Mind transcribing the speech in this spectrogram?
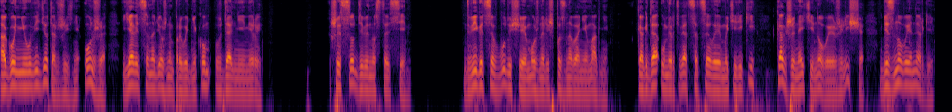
Огонь не уведет от жизни, он же явится надежным проводником в дальние миры. 697. Двигаться в будущее можно лишь познаванием магни. Когда умертвятся целые материки, как же найти новое жилище без новой энергии?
